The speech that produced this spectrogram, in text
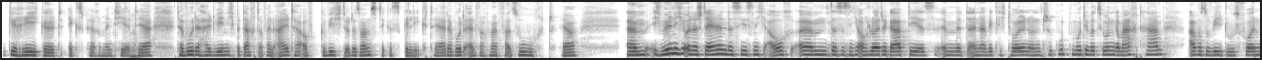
geregelt experimentiert, ja. ja. Da wurde halt wenig Bedacht auf ein Alter, auf Gewicht oder sonstiges gelegt, ja. Da wurde einfach mal versucht, ja. Ähm, ich will nicht unterstellen, dass sie es nicht auch, ähm, dass es nicht auch Leute gab, die es äh, mit einer wirklich tollen und guten Motivation gemacht haben. Aber so wie du es vorhin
